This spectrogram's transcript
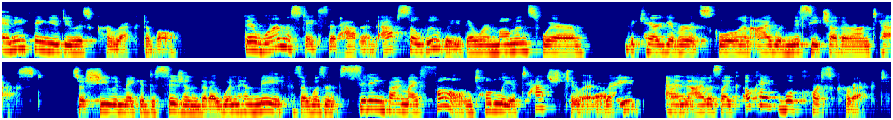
anything you do is correctable. There were mistakes that happened. Absolutely. There were moments where the caregiver at school and I would miss each other on text. So she would make a decision that I wouldn't have made because I wasn't sitting by my phone totally attached to it. Right. And. I was like, okay, we'll course correct.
